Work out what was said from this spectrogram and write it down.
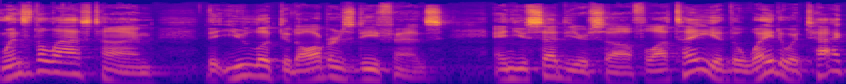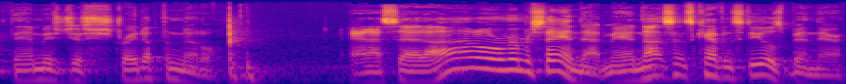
When's the last time that you looked at Auburn's defense and you said to yourself, Well, I'll tell you, the way to attack them is just straight up the middle? And I said, I don't remember saying that, man. Not since Kevin Steele's been there.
